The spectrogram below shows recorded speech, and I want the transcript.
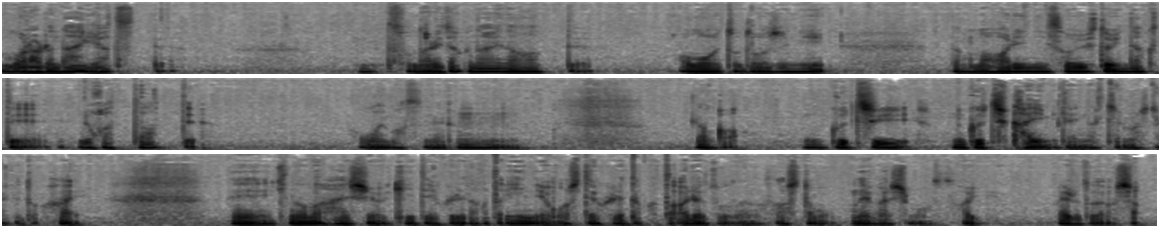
モラルないやつってそうなりたくないなって思うと同時になんか周りにそういう人いなくてよかったって思いますねうんなんか愚痴愚痴会みたいになっちゃいましたけどはいえー、昨日の配信を聞いてくれた方、いいねを押してくれた方、ありがとうございます。明日もお願いします。はい。ありがとうございました。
